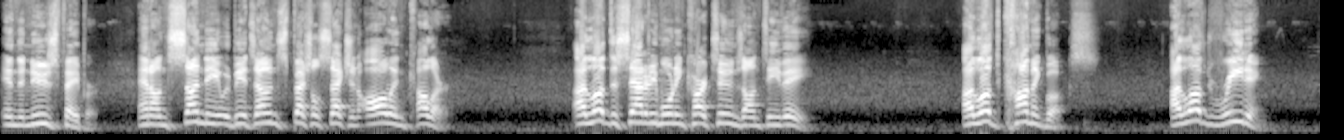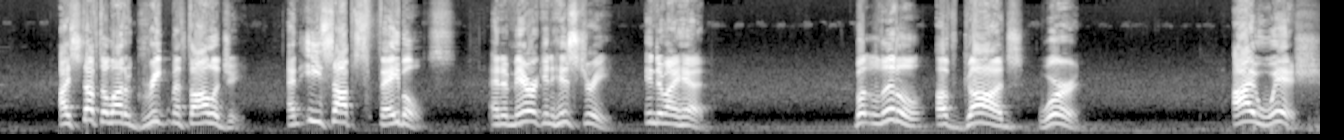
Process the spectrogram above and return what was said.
in the newspaper. And on Sunday, it would be its own special section, all in color. I loved the Saturday morning cartoons on TV. I loved comic books. I loved reading. I stuffed a lot of Greek mythology and Aesop's fables and American history into my head, but little of God's Word. I wish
